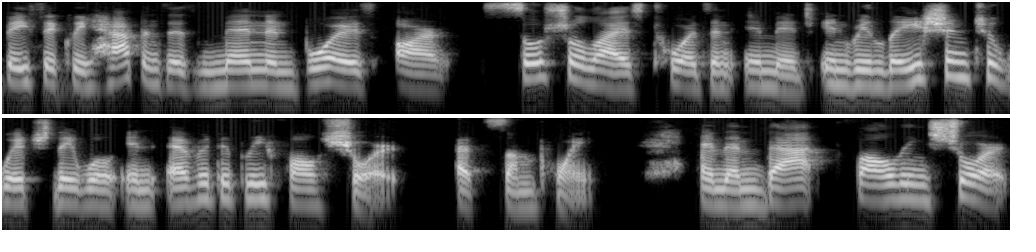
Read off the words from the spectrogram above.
basically happens is men and boys are socialized towards an image in relation to which they will inevitably fall short at some point. And then that falling short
